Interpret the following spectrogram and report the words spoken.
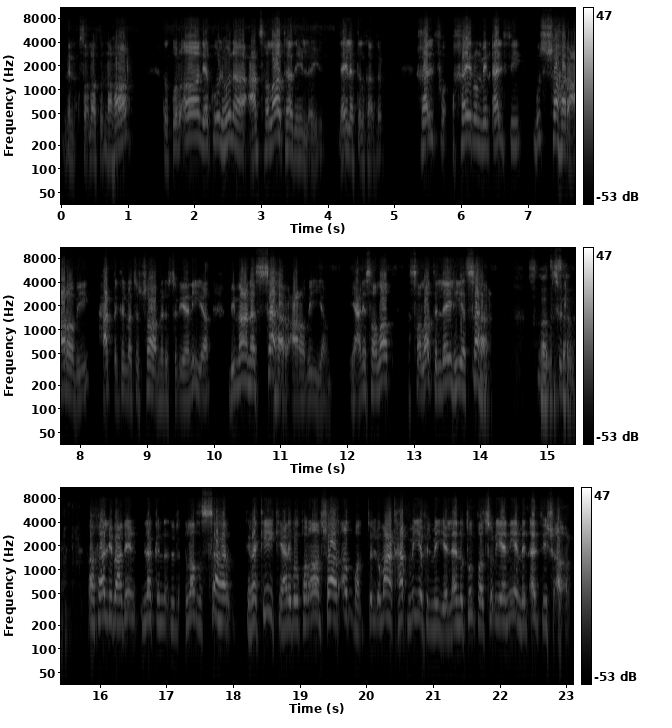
من صلاة النهار القرآن يقول هنا عن صلاة هذه الليل ليلة القدر خلف خير من ألف مش شهر عربي حتى كلمة الشهر من السريانية بمعنى السهر عربيا. يعني صلاة صلاة الليل هي السهر صلاة السهر. فقال لي بعدين لكن لفظ السهر ركيك يعني بالقرآن شهر أفضل قلت له معك حق 100% لأنه تلفظ سريانيا من ألف شهر.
